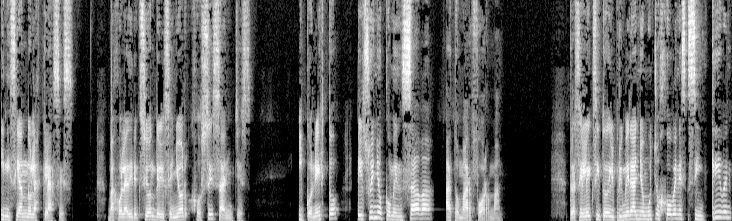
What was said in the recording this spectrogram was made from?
iniciando las clases bajo la dirección del señor José Sánchez. Y con esto el sueño comenzaba a tomar forma. Tras el éxito del primer año, muchos jóvenes se inscriben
